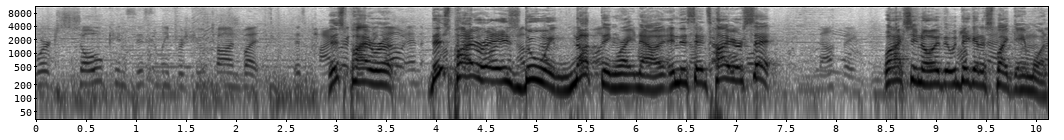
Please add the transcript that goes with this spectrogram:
work so consistently for Shuton, but this Pyra This coming Pyra, this Pyra is doing nothing right now in this entire set. Nothing. Well, actually, no, they, they get a Up spike game one.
